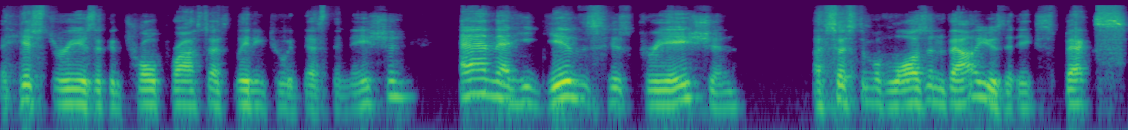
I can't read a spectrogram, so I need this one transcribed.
The history is a control process leading to a destination, and that he gives his creation a system of laws and values that expects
